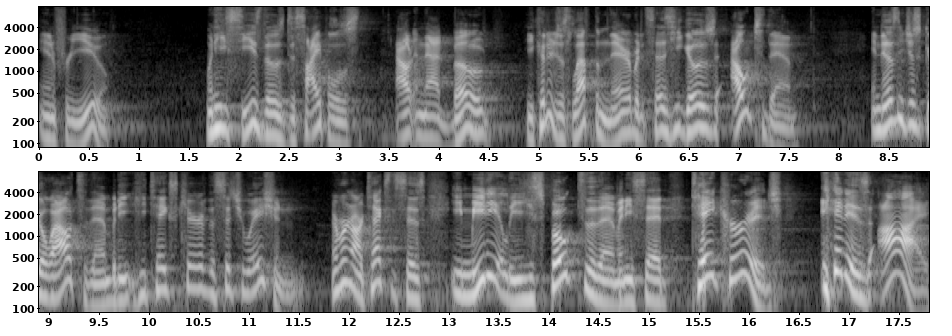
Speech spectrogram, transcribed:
and for you. When he sees those disciples out in that boat, he could have just left them there, but it says he goes out to them. And he doesn't just go out to them, but he, he takes care of the situation. Remember in our text, it says, immediately he spoke to them and he said, Take courage. It is I.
